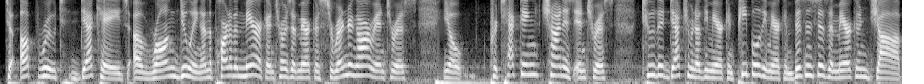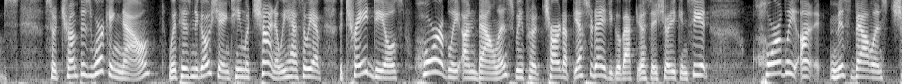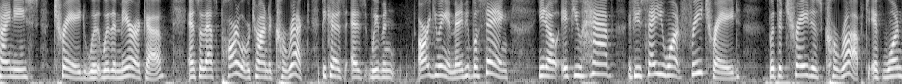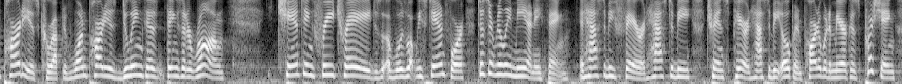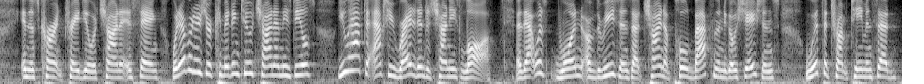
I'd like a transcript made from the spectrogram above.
to uproot decades of wrongdoing on the part of America in terms of America surrendering our interests, you know, protecting China's interests to the detriment of the American people, the American businesses, American jobs. So Trump is working now with his negotiating team with China. We have so we have the trade deals horribly unbalanced. We put a chart up yesterday. If you go back to yesterday's show, you can see it horribly un- misbalanced Chinese trade with, with America. And so that's part of what we're trying to correct because as we've been arguing and many people saying, you know, if you have, if you say you want free trade, but the trade is corrupt, if one party is corrupt, if one party is doing th- things that are wrong, chanting free trade was what we stand for doesn't really mean anything. It has to be fair. It has to be transparent. It has to be open. Part of what America is pushing in this current trade deal with China is saying whatever it is you're committing to, China and these deals, you have to actually write it into Chinese law. And that was one of the reasons that China pulled back from the negotiations with the Trump team and said,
